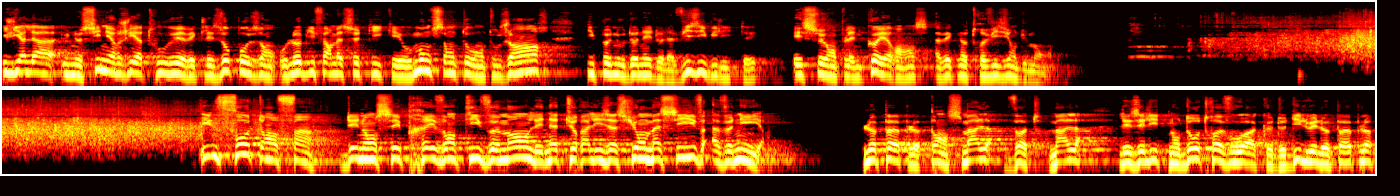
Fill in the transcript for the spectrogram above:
Il y a là une synergie à trouver avec les opposants au lobby pharmaceutique et au Monsanto en tout genre qui peut nous donner de la visibilité, et ce en pleine cohérence avec notre vision du monde. Il faut enfin dénoncer préventivement les naturalisations massives à venir. Le peuple pense mal, vote mal, les élites n'ont d'autre voie que de diluer le peuple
